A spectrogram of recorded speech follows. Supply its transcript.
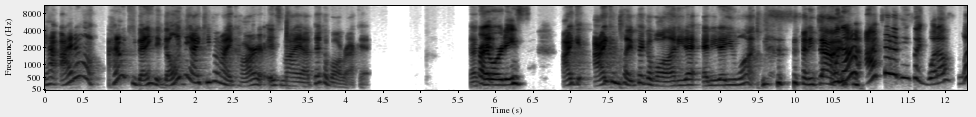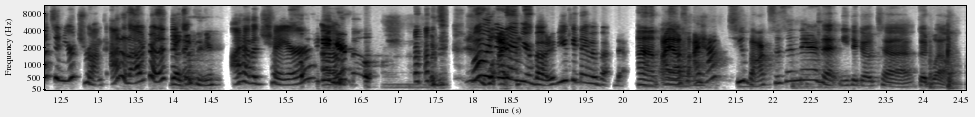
Yeah, I don't. I don't keep anything. The only thing I keep in my car is my uh, pickleball racket. That's it. I can I can play pickleball any day any day you want, anytime. Well, now I'm trying to think like what else? What's in your trunk? I don't know. I'm trying to Yeah, think. what's in your- I have a chair. You name Um, your boat. what would Well, you I- name your boat? If you could name a boat, no. Um, I also I Um, have two boxes in there that need to go to Goodwill.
